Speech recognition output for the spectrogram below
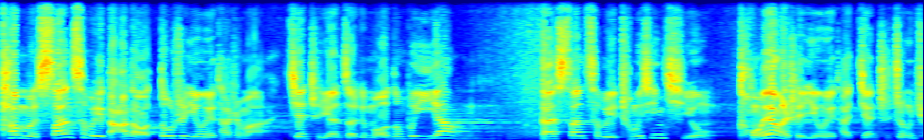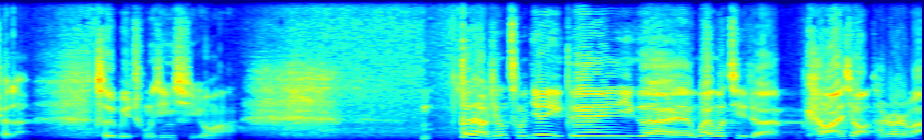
他们三次被打倒都是因为他什么？坚持原则跟毛泽东不一样，但三次被重新启用，同样是因为他坚持正确的，所以被重新启用啊。邓小平曾经跟一个外国记者开玩笑，他说什么？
